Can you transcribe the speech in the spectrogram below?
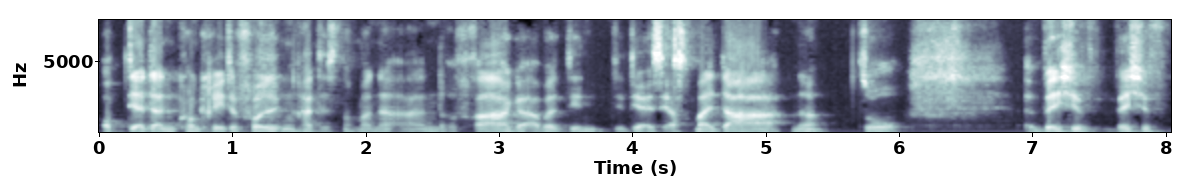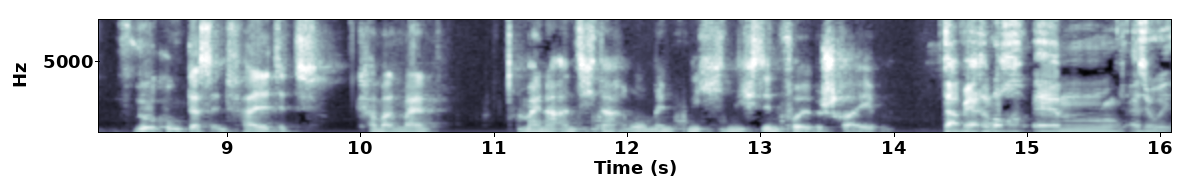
Ob der dann konkrete Folgen hat, ist nochmal eine andere Frage, aber den, der ist erstmal da. Ne? So. Welche, welche Wirkung das entfaltet, kann man mein, meiner Ansicht nach im Moment nicht, nicht sinnvoll beschreiben. Da wäre noch, ähm, also äh,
